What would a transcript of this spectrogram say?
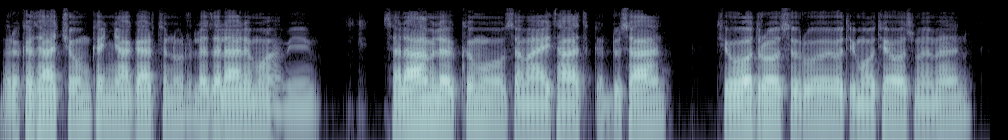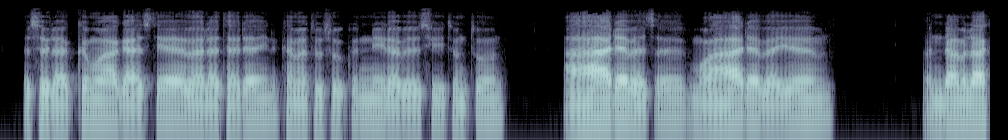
በረከታቸውም ከእኛ ጋር ትኑር ለዘላለሙ አሜን። ሰላም ለክሙ ሰማይታት ቅዱሳን ቴዎድሮስ ሩይ ወጢሞቴዎስ ምእመን እስለክሙ አጋስቴ በለተደይን ከመቱሱቅኒ ለብሲ ትንቱን አሃደ በጽግ ሞሃደ በይም። አንድ አምላክ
